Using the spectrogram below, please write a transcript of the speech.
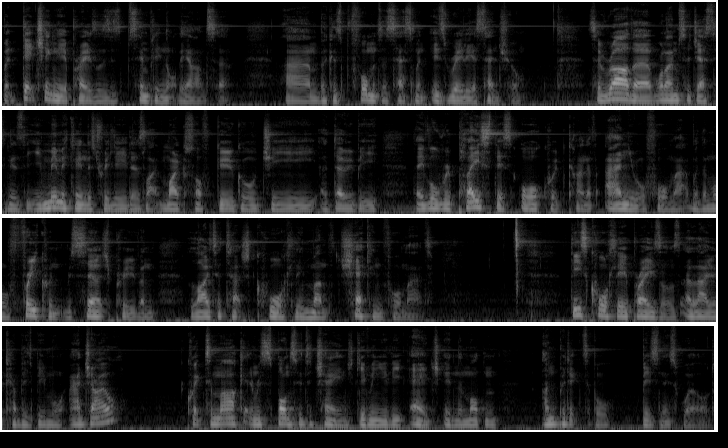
but ditching the appraisals is simply not the answer um, because performance assessment is really essential. So rather, what I'm suggesting is that you mimic industry leaders like Microsoft, Google, GE, Adobe. They've all replaced this awkward kind of annual format with a more frequent, research-proven, lighter touch quarterly month check-in format. These quarterly appraisals allow your company to be more agile, quick to market and responsive to change, giving you the edge in the modern, unpredictable business world.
